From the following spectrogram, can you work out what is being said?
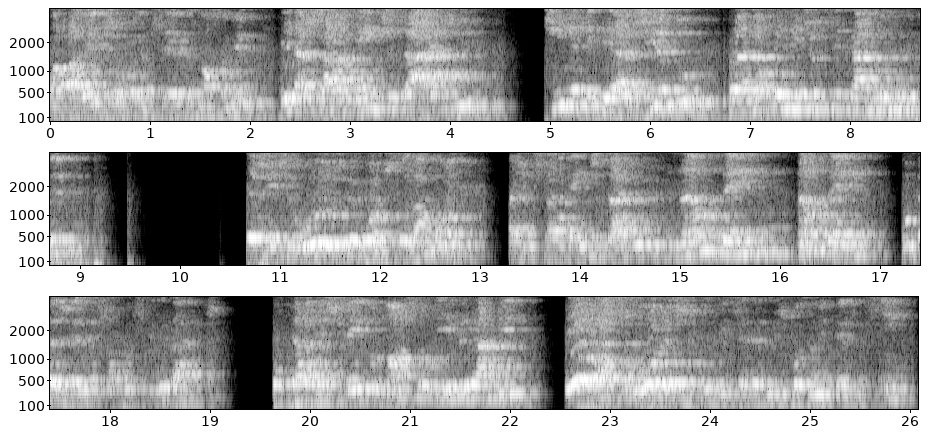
o aparelho de financeiro, esse nosso amigo, ele achava que a entidade tinha que ter agido para não permitir o desencargo do filho dele. E a gente hoje, depois de estudar muito, a gente sabe que a entidade não tem não tem, muitas vezes, essa possibilidade. Porque ela respeita o nosso livre-arbítrio. Eu acho hoje, eu tenho certeza que minha esposa também pensa assim,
